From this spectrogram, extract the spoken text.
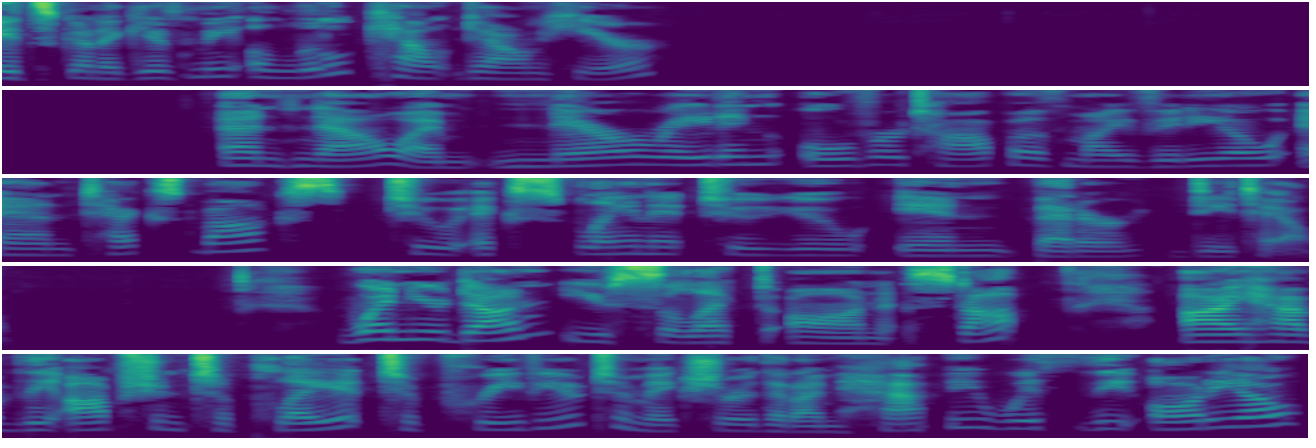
It's going to give me a little countdown here. And now I'm narrating over top of my video and text box to explain it to you in better detail. When you're done, you select on stop. I have the option to play it to preview to make sure that I'm happy with the audio.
